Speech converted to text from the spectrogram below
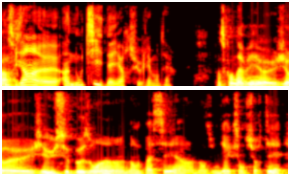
Ou parce bien, un outil d'ailleurs supplémentaire? Parce qu'on avait, j'ai re j'ai eu ce besoin, dans le passé, hein, dans une direction sûreté.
